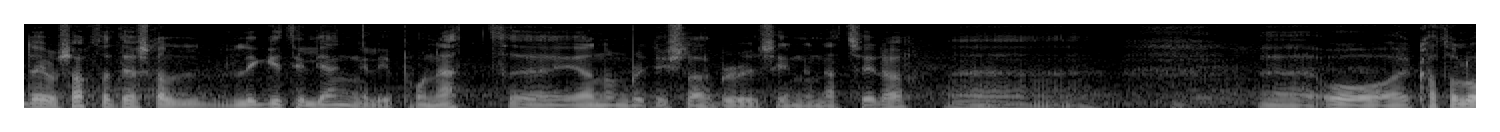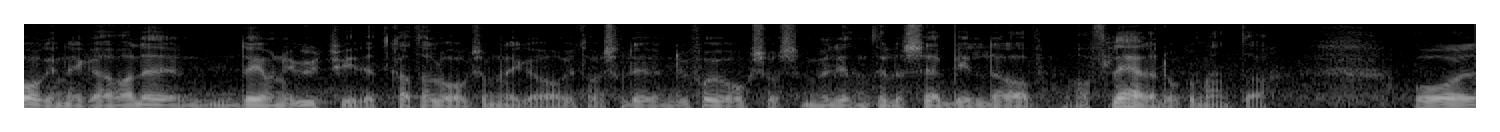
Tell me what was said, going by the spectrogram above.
det er jo sagt at det skal ligge tilgjengelig på nett eh, gjennom British Library sine nettsider. Eh, og katalogen ligger det, det er jo en utvidet katalog som ligger ute, så det, du får jo også muligheten til å se bilder av, av, flere dokumenter. Og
